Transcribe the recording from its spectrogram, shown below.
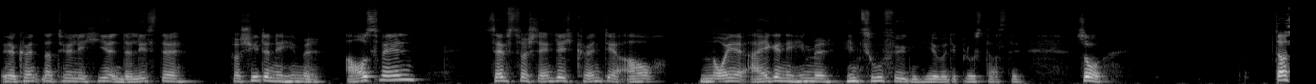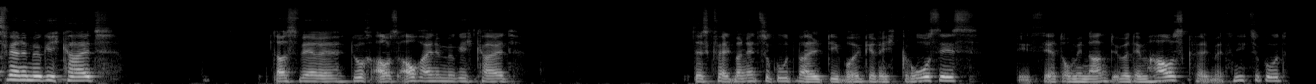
Ihr könnt natürlich hier in der Liste verschiedene Himmel auswählen. Selbstverständlich könnt ihr auch neue eigene Himmel hinzufügen, hier über die Plus-Taste. So, das wäre eine Möglichkeit. Das wäre durchaus auch eine Möglichkeit. Das gefällt mir nicht so gut, weil die Wolke recht groß ist. Die ist sehr dominant über dem Haus, gefällt mir jetzt nicht so gut.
